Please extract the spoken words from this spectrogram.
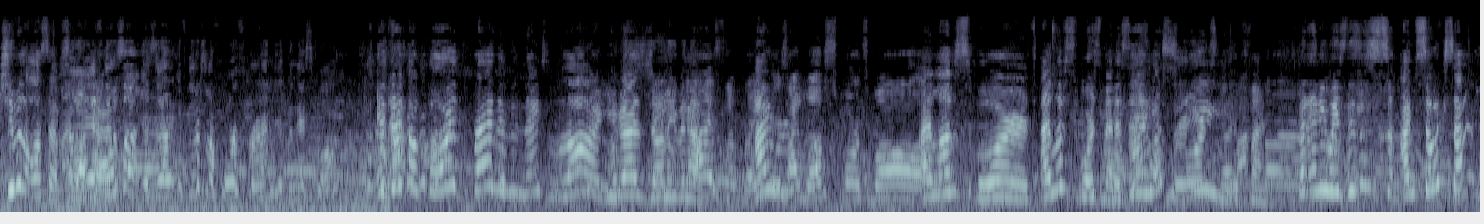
She was awesome. I So love if her. there's, a, is there, if there's a fourth friend in the next vlog, If there's a fourth friend in the next vlog, you guys don't even know. Guys, the Vegas. I I'm, love sports ball. I love sports. I love sports medicine. I love sports, sports but it's fun. But anyways, this is so, I'm so excited.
